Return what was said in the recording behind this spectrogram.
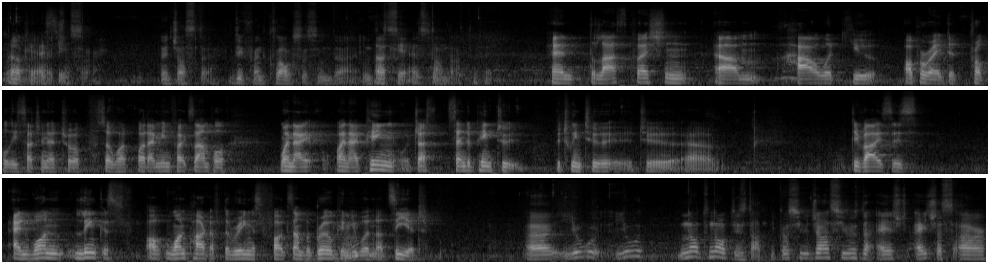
to the Okay, I see. They're just uh, different clauses in the in the Okay, I s- see. standard. And the last question, um, how would you operate it properly, such a network? So what, what I mean, for example, when I, when I ping, just send a ping to, between two, two uh, devices, and one link is, one part of the ring is, for example, broken, you would not see it. Uh, you would you would not notice that because you just use the H- HSR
